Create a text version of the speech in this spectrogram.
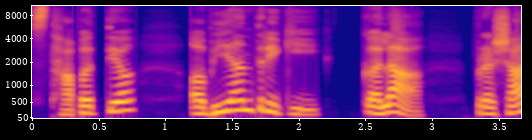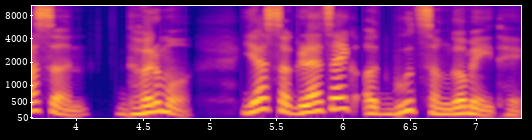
स्थापत्य अभियांत्रिकी कला प्रशासन धर्म या सगळ्याचा एक अद्भुत संगम आहे इथे.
